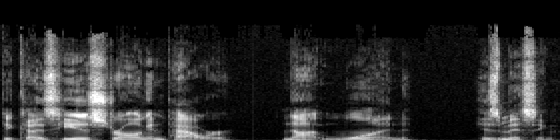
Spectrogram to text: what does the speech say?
Because he is strong in power, not one is missing.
